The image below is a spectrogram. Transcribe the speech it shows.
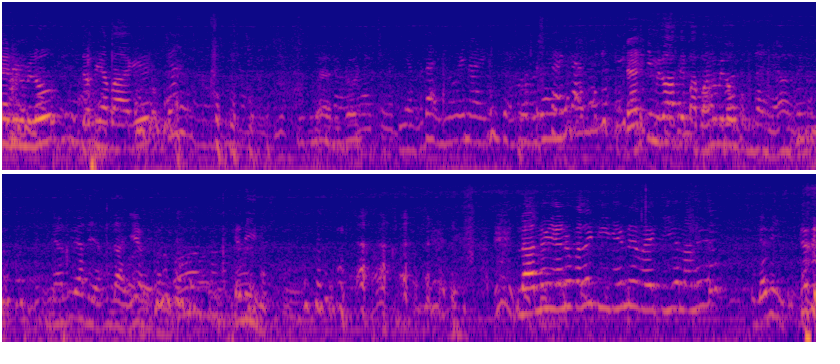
ਪਾ ਕੇ ਵੈਰੀ ਗੁੱਡ ਵਧੀਆ ਵਧਾਈ ਹੋਵੇ ਨਾਲੇ ਮੋਟਰਸਾਈਕਲ ਡੈਡੀ ਜੀ ਮਿਲੋ ਆਪਣੇ ਪਾਪਾ ਨੂੰ ਮਿਲੋ। ਕਦੀ ਨਾਨੂ ਜੀ ਇਹਨੂੰ ਪਤਾ ਕੀ ਕਹਿੰਦੇ ਮੈਂ ਕੀ ਆ ਨਾਨੂ ਜੀ? ਗਦੀ। ਗਦੀ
